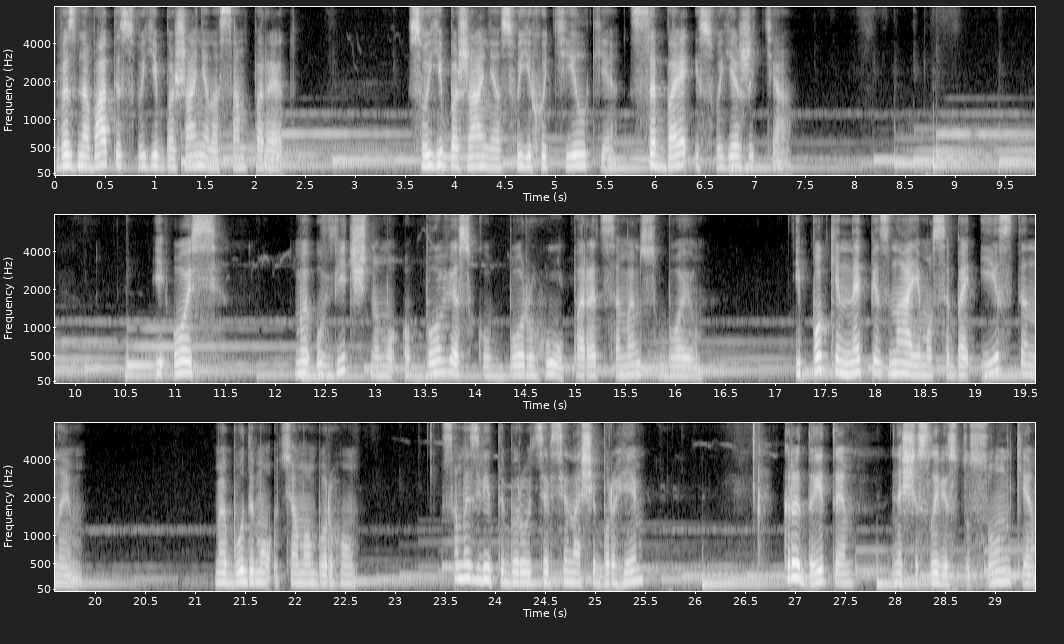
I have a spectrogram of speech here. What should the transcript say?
визнавати свої бажання насамперед, свої бажання, свої хотілки, себе і своє життя. І ось ми у вічному обов'язку боргу перед самим собою. І поки не пізнаємо себе істинним, ми будемо у цьому боргу. Саме звідти беруться всі наші борги кредити, нещасливі стосунки,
